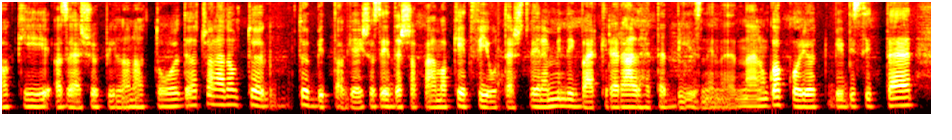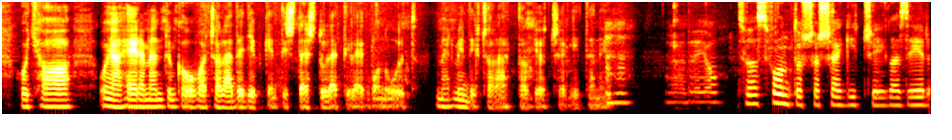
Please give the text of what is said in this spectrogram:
aki az első pillanattól, de a családom több, többi tagja is, az édesapám, a két fiú testvérem, mindig bárkire rá lehetett bízni. Nálunk akkor jött babysitter, hogyha olyan helyre mentünk, ahova a család egyébként is testületileg vonult, mert mindig családtag jött segíteni. Uh-huh. Ja, de jó. Szóval az fontos a segítség azért,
